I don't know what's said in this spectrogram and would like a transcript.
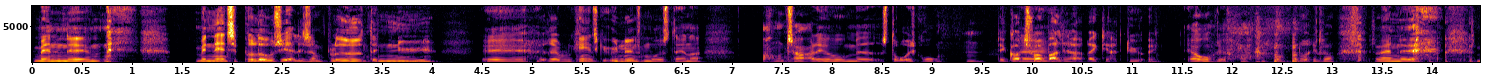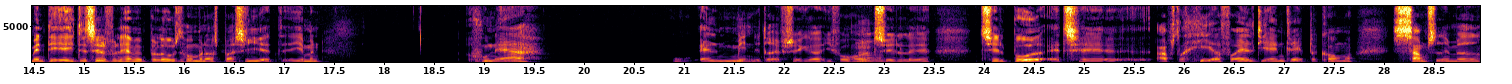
Men, øh, men Nancy Pelosi er ligesom blevet den nye øh, republikanske yndlingsmodstander, og hun tager det jo med stor skru. Det er godt, Trump aldrig har rigtig har dyr, ikke? Jo, det er du helt lov. Men, øh, men det, i det tilfælde her med Pelosi, må man også bare sige, at øh, jamen, hun er ualmindeligt driftsikker i forhold mm. til, øh, til både at tage, abstrahere for alle de angreb, der kommer, samtidig med,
